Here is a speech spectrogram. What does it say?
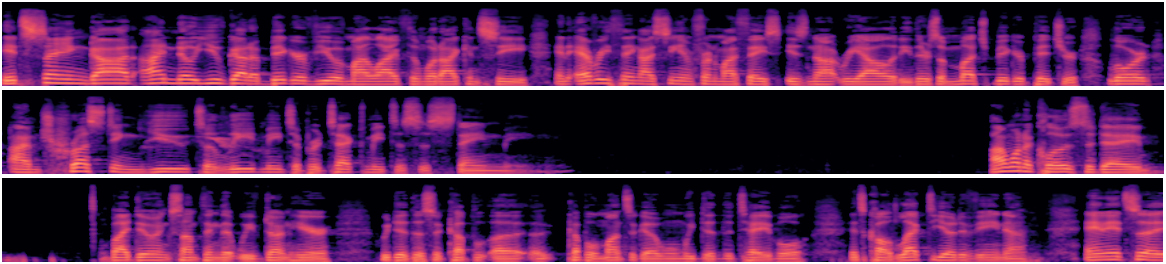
It's saying, God, I know you've got a bigger view of my life than what I can see, and everything I see in front of my face is not reality. There's a much bigger picture. Lord, I'm trusting you to lead me, to protect me, to sustain me. I want to close today by doing something that we've done here. We did this a couple uh, a couple of months ago when we did the table. It's called Lectio Divina, and it's a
